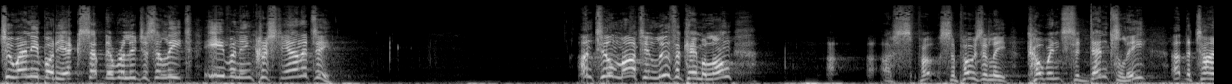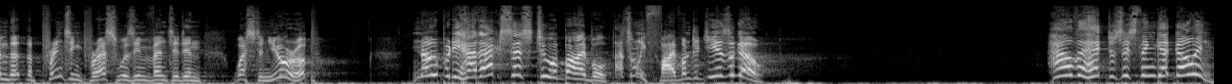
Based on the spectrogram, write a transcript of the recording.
to anybody except the religious elite, even in Christianity. Until Martin Luther came along, uh, uh, supposedly coincidentally, at the time that the printing press was invented in Western Europe, nobody had access to a Bible. That's only 500 years ago. How the heck does this thing get going?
